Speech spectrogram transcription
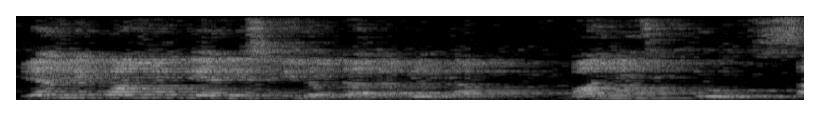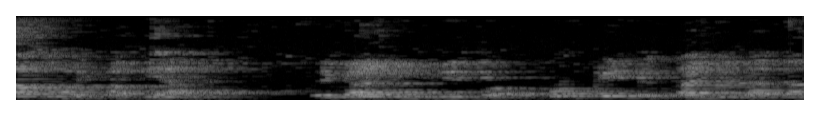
Beyond the quantity and the speed of data build-up, one needs to sound the caveat regarding the need for appropriate and timely data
